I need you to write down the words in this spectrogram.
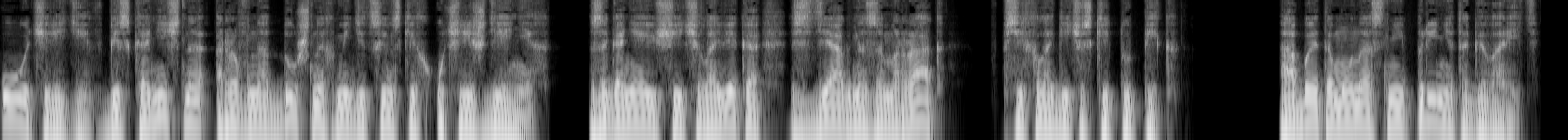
очереди в бесконечно равнодушных медицинских учреждениях, загоняющие человека с диагнозом рак в психологический тупик. Об этом у нас не принято говорить.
